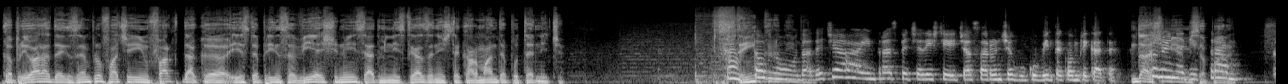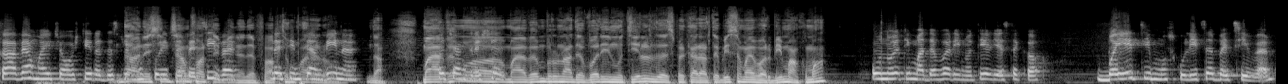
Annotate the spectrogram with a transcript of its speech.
Căprioara, de exemplu, face infarct dacă este prinsă vie și nu îi se administrează niște calmante puternice. Ah, tot incredibil. nu, dar de ce a intrat specialiștii aici să arunce cu cuvinte complicate? Da, că și noi mie ne mi se distram, că aveam aici o știre despre Da, ne musculițe simțeam foarte bețive, bine, de fapt. ne îmi pare simțeam rău. bine. Da. Mai Făceam avem, uh, greșeli. mai avem vreun adevăr inutil despre care ar trebui să mai vorbim acum? Un ultim adevăr inutil este că băieții musculițe bețive,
